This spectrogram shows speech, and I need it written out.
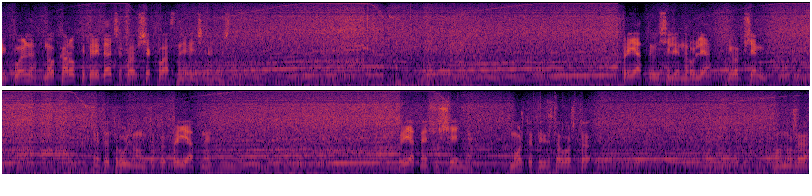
Прикольно. Но коробка передач это вообще классная вещь, конечно. приятные усилия на руле. И вообще этот руль, он такой приятный. Приятное ощущение. Может это из-за того, что он уже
